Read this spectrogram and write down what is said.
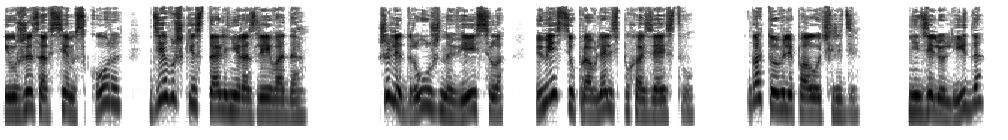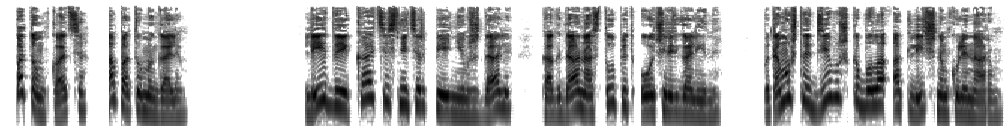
И уже совсем скоро девушки стали не разлей вода. Жили дружно, весело, вместе управлялись по хозяйству. Готовили по очереди. Неделю Лида, потом Катя, а потом и Галя. Лида и Катя с нетерпением ждали, когда наступит очередь Галины, потому что девушка была отличным кулинаром.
